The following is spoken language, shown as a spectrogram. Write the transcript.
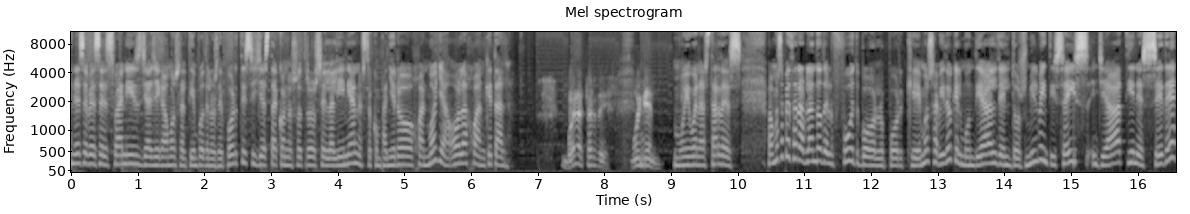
En SBS Spanish ya llegamos al tiempo de los deportes y ya está con nosotros en la línea nuestro compañero Juan Moya. Hola Juan, ¿qué tal? Buenas tardes, muy bien. Muy buenas tardes. Vamos a empezar hablando del fútbol porque hemos sabido que el Mundial del 2026 ya tiene sede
